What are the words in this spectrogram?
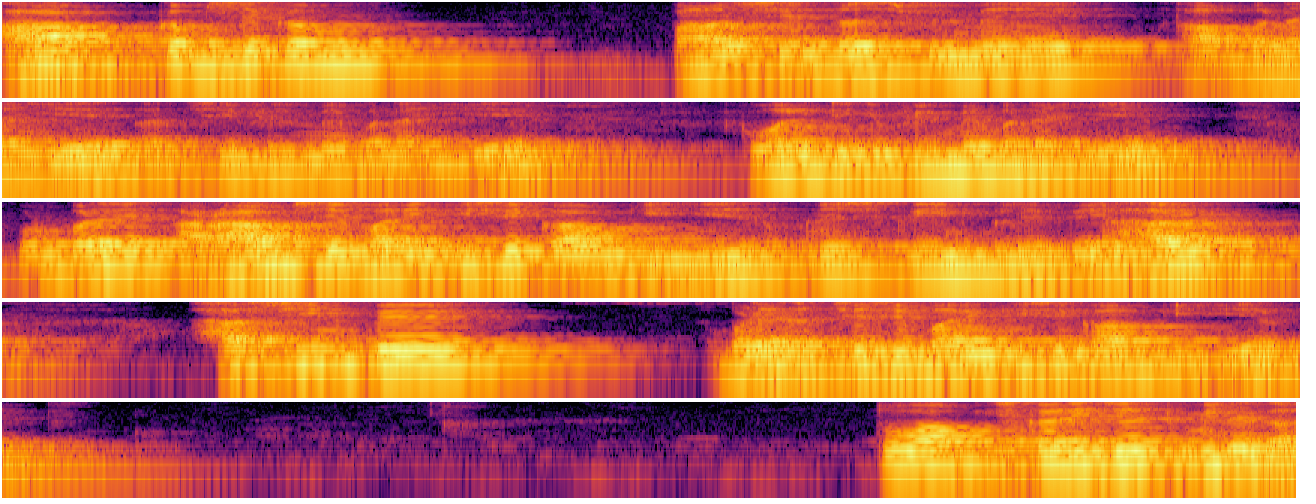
आप कम से कम पाँच से दस फ़िल्में आप बनाइए, अच्छी फ़िल्में बनाइए क्वालिटी की फ़िल्में बनाइए और बड़े आराम से, बारीकी से काम कीजिए अपने स्क्रीन प्ले पे। हर हर सीन पे बड़े अच्छे से, बारीकी से काम कीजिए। तो आप इसका रिज़ल्ट मिलेगा।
